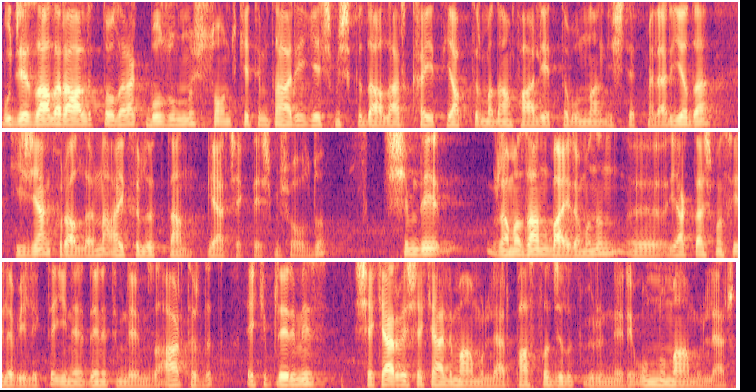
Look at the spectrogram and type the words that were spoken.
Bu cezalar ağırlıklı olarak bozulmuş son tüketim tarihi geçmiş gıdalar, kayıt yaptırmadan faaliyette bulunan işletmeler ya da hijyen kurallarına aykırılıktan gerçekleşmiş oldu. Şimdi Ramazan bayramının e, yaklaşmasıyla birlikte yine denetimlerimizi artırdık. Ekiplerimiz şeker ve şekerli mamuller, pastacılık ürünleri, unlu mamuller,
